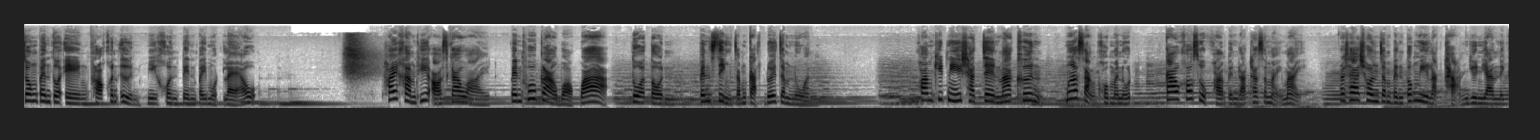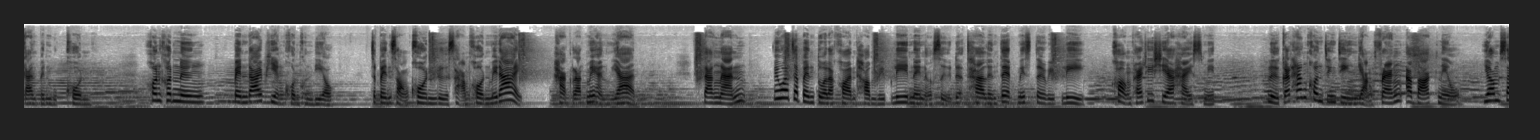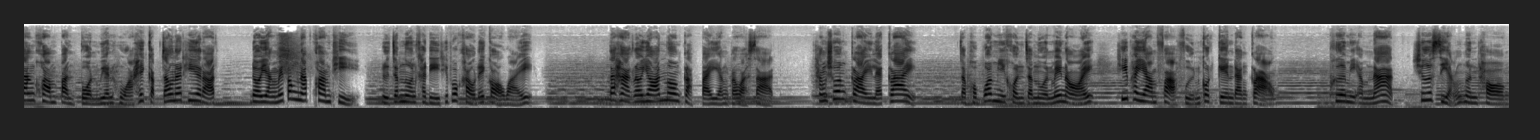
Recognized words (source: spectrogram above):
จงเป็นตัวเองเพราะคนอื่นมีคนเป็นไปหมดแล้ว ถ้อยคำที่ออสการ์ไวด์เป็นผู้กล่าวบอกว่า ตัวตนเป็นสิ่งจำกัดด้วยจำนวน ความคิดนี้ชัดเจนมากขึ้นเมื่อสังคมมนุษย์ก้าวเข้าสู่ความเป็นรัฐสมัยใหม่ ประชาชนจำเป็นต้องมีหลักฐานยืนยันในการเป็นบุคคล คนคนหนึ่งเป็นได้เพียงคนคนเดียว จะเป็นสองคนหรือสามคนไม่ได้ หากรัฐไม่อนุญาต ดังนั้นไม่ว่าจะเป็นตัวละครทอมริปลีย์ในหนังสือ The Talented Mr. Ripley ของ Patricia Highsmith หรือกระทั่งคนจริงๆ อย่างแฟรงค์อาบาร์กเนลย่อมสร้างความปั่นป่วนเวียนหัวให้กับเจ้าหน้าที่รัฐ โดยยังไม่ต้องนับความถี่ หรือจำนวนคดีที่พวกเขาได้ก่อไว้ แต่หากเราย้อนมองกลับไปยังประวัติศาสตร์ ทั้งช่วงไกลและใกล้ จะพบว่ามีคนจำนวนไม่น้อย ที่พยายามฝ่าฝืนกฎเกณฑ์ดังกล่าว เพื่อมีอำนาจ ชื่อเสียงเงินทอง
